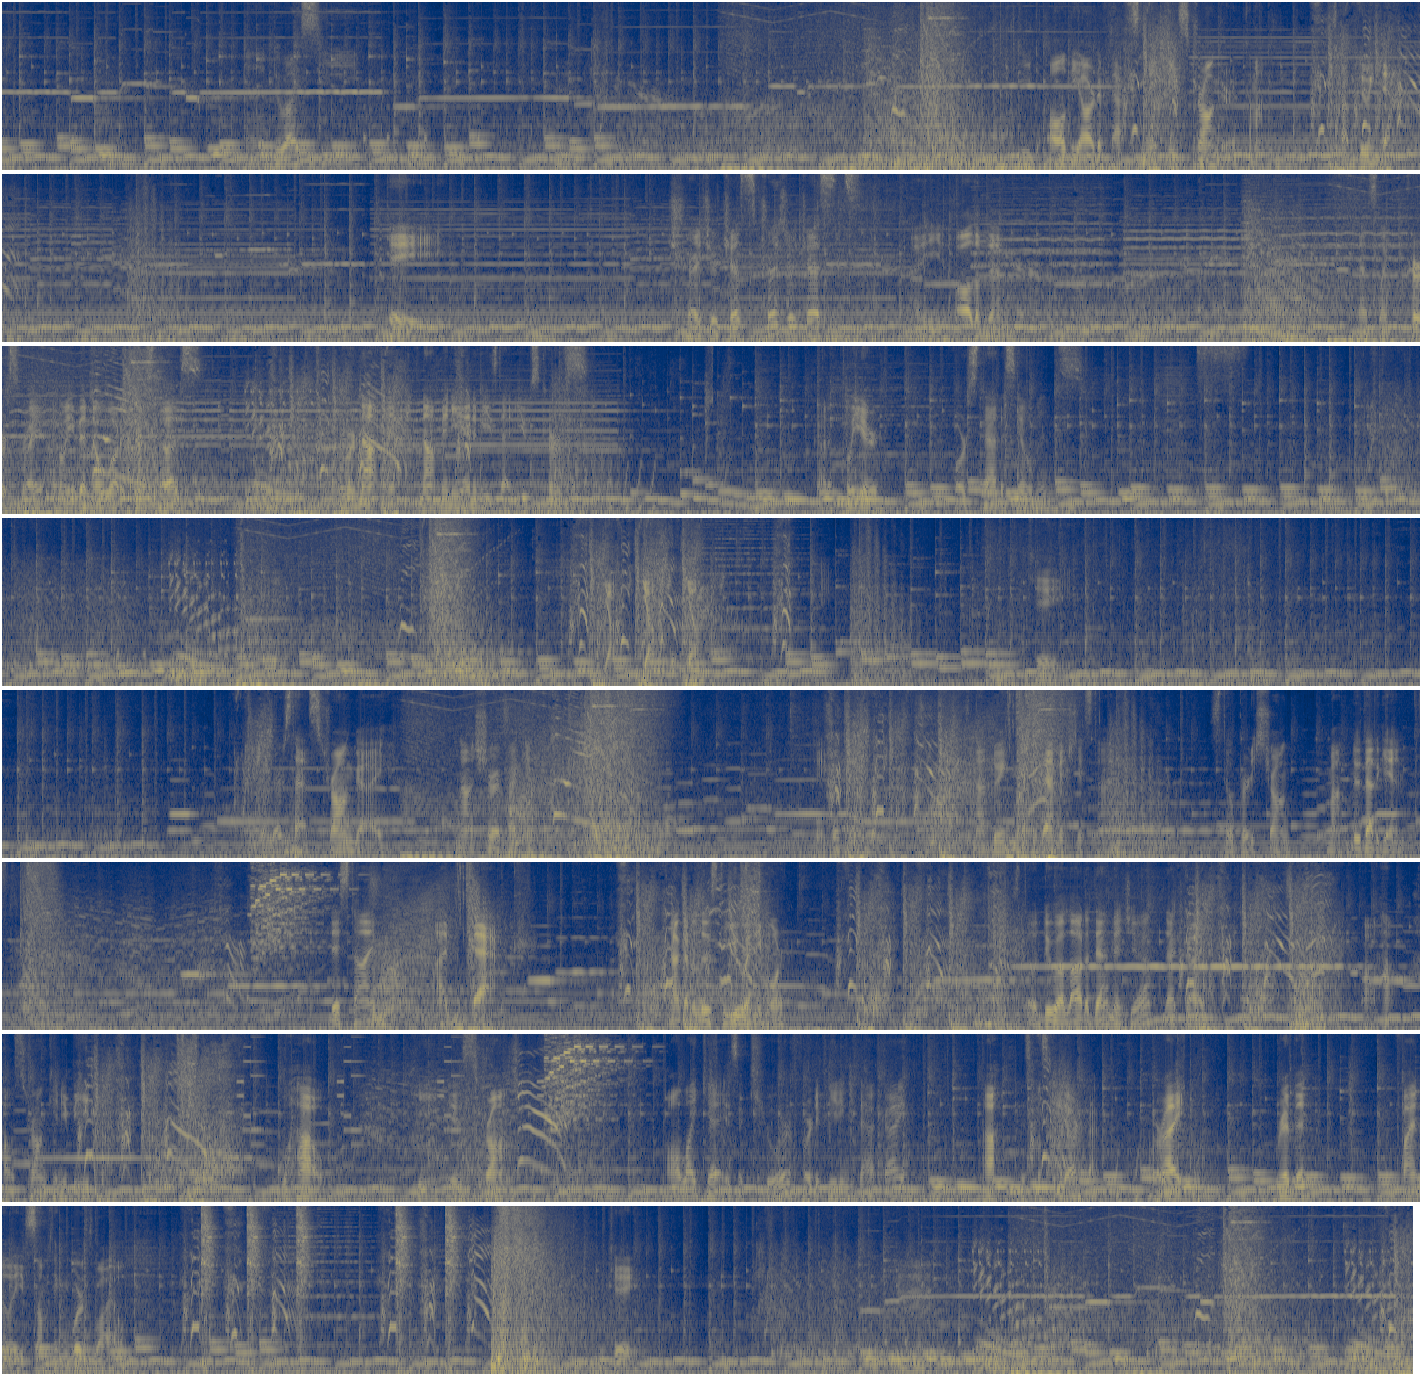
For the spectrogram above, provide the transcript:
I see... Hmm. Need all the artifacts to make me stronger. Come on. Stop doing that. Okay. Treasure chests, treasure chests. I need all of them. That's like a curse, right? I don't even know what a curse does. Were not not many enemies that use curse. Gotta clear for status ailments. Yup, yup, yup. Okay. There's that strong guy. Not sure if I can. Okay, good thing. It's not doing much damage this time. Still pretty strong. Come on, do that again. This time, I'm back. Not gonna lose to you anymore. Still do a lot of damage, yeah? That guy. Wow, how, how strong can you be? Wow. He is strong all I get is a cure for defeating that guy? Ah, this must be the artifact. Alright. Ribbon. Finally, something worthwhile. Okay. Boom, boom.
